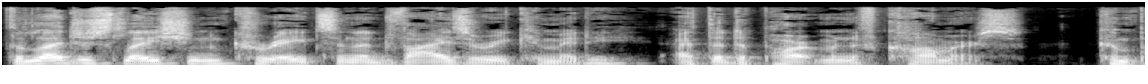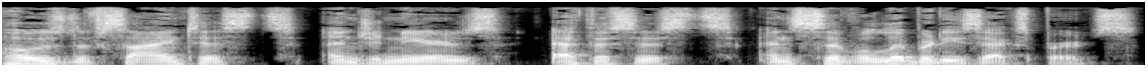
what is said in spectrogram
The legislation creates an advisory committee at the Department of Commerce composed of scientists, engineers, ethicists, and civil liberties experts,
